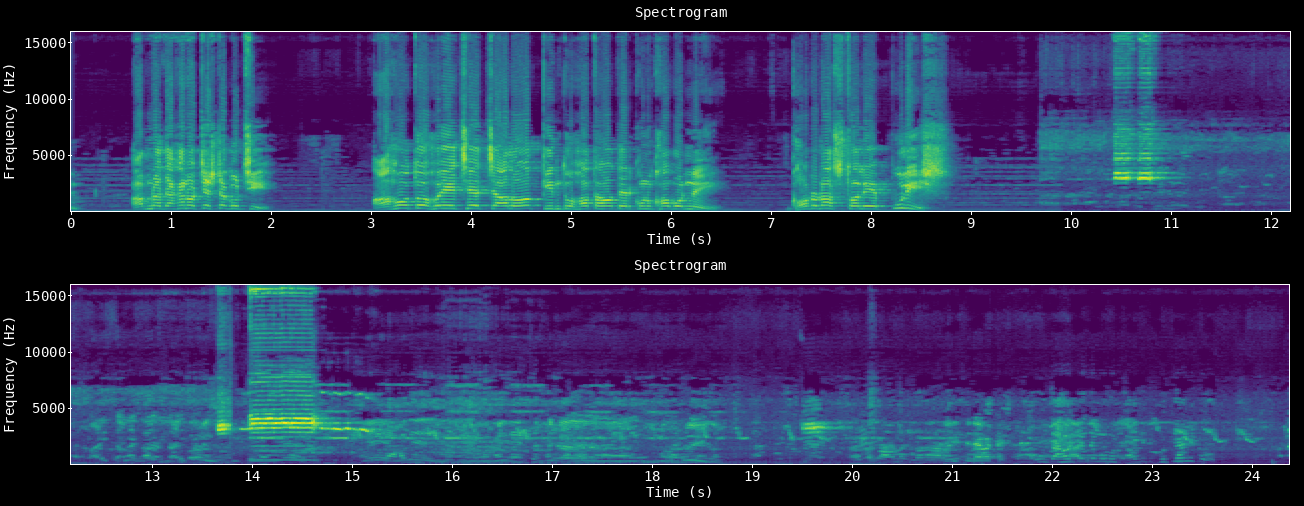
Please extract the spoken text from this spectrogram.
আমরা দেখানোর চেষ্টা করছি। আহত হয়েছে চালক, কিন্তু হতাহতের কোনো খবর নেই। ঘটনাস্থলে পুলিশ।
